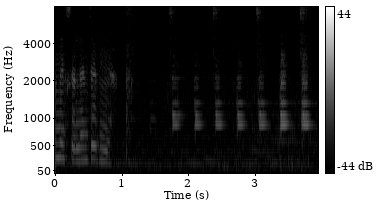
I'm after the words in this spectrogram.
un excelente día. Thank you.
